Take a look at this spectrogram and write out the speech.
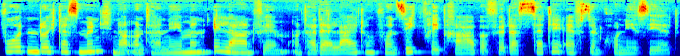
wurden durch das Münchner Unternehmen Elanfilm unter der Leitung von Siegfried Rabe für das ZDF synchronisiert.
